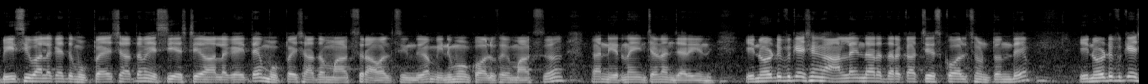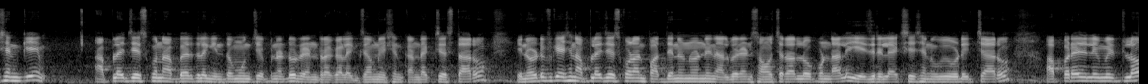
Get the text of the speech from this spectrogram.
బీసీ వాళ్ళకైతే ముప్పై శాతం ఎస్సీ ఎస్టీ వాళ్ళకైతే ముప్పై శాతం మార్క్స్ రావాల్సిందిగా మినిమం క్వాలిఫై మార్క్స్గా నిర్ణయించడం జరిగింది. ఈ నోటిఫికేషన్ ఆన్లైన్ ద్వారా దరఖాస్తు చేసుకోవాల్సి ఉంటుంది. ఈ నోటిఫికేషన్కి అప్లై చేసుకున్న అభ్యర్థులకు ఇంతకుముందు చెప్పినట్టు రెండు రకాల ఎగ్జామినేషన్ కండక్ట్ చేస్తారు. ఈ నోటిఫికేషన్ అప్లై చేసుకోవడానికి పద్దెనిమిది నుండి నలభై రెండు సంవత్సరాల లోపు ఉండాలి. ఏజ్ రిలాక్సేషన్ కూడా ఇచ్చారు. అప్పర్ ఏజ్ లిమిట్లో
